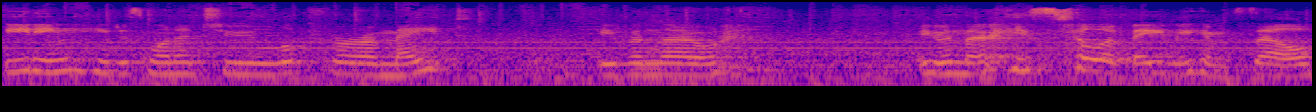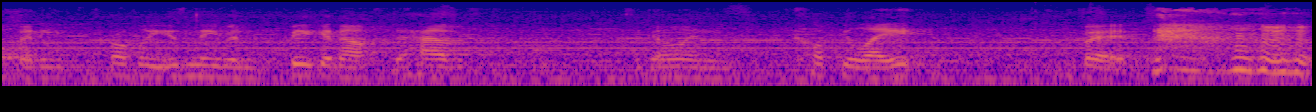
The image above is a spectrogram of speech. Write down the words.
eating, he just wanted to look for a mate, even though even though he's still a baby himself and he probably isn't even big enough to have to go and copulate. But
